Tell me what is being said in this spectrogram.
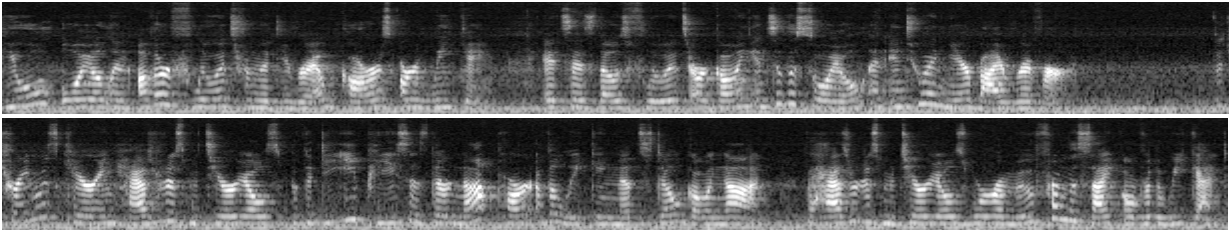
fuel, oil, and other fluids from the derailed cars are leaking. It says those fluids are going into the soil and into a nearby river. The train was carrying hazardous materials, but the DEP says they're not part of the leaking that's still going on. The hazardous materials were removed from the site over the weekend.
